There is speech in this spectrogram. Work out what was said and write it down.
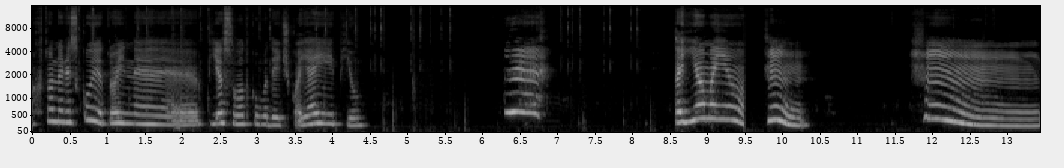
А хто не рискує, той не п'є солодку водичку, а я її п'ю. Та йо-моє! Хм. Хм.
